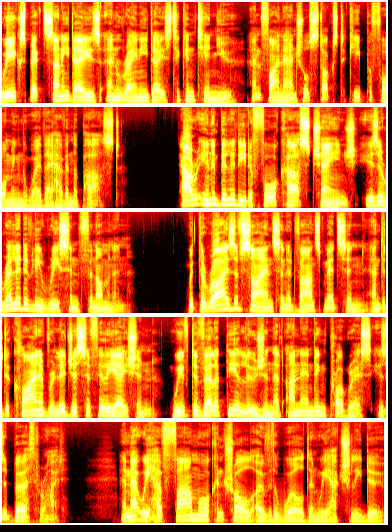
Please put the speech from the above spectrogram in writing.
We expect sunny days and rainy days to continue and financial stocks to keep performing the way they have in the past. Our inability to forecast change is a relatively recent phenomenon. With the rise of science and advanced medicine and the decline of religious affiliation, we've developed the illusion that unending progress is a birthright, and that we have far more control over the world than we actually do.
